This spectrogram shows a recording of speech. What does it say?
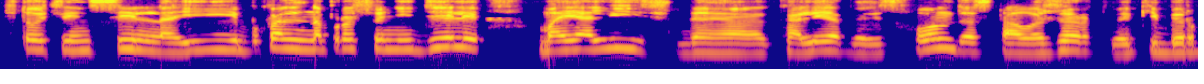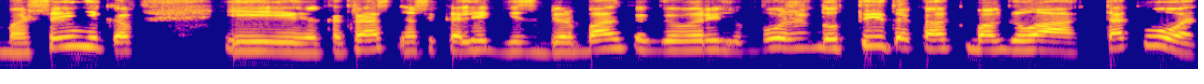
что очень сильно. И буквально на прошлой неделе моя личная коллега из фонда стала стала жертвой кибермошенников. И как раз наши коллеги из Сбербанка говорили, боже, ну ты-то как могла. Так вот,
